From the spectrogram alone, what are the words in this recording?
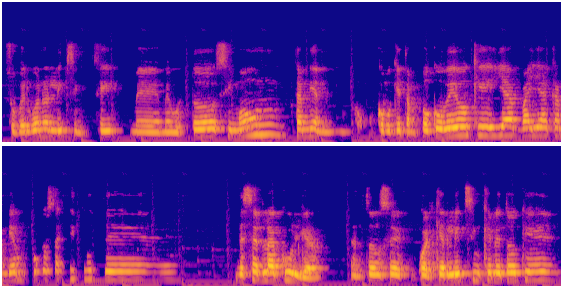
súper bueno el lip sync. Sí, me, me gustó. Simone también, como que tampoco veo que ella vaya a cambiar un poco esa actitud de, de ser la cool girl. Entonces, cualquier lip sync que le toque,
